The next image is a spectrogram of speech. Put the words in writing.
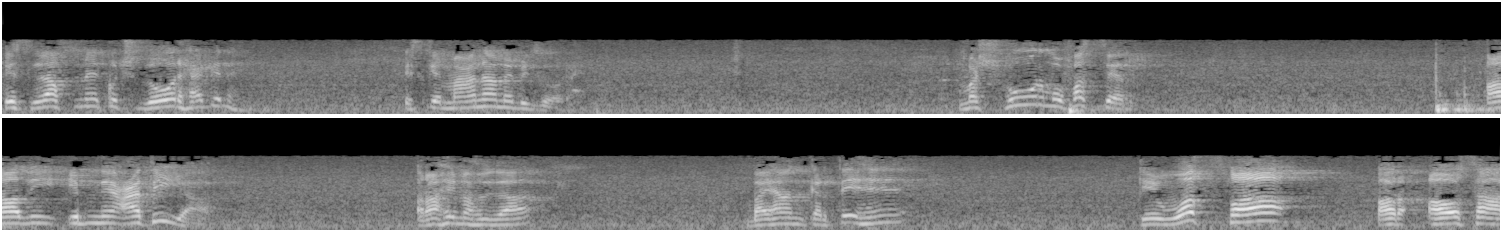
اس لفظ میں کچھ زور ہے کہ نہیں؟ اس کے معنی میں بھی زور ہے۔ مشہور مفسر قاضی ابن عطیہ رحمہ اللہ بیان کرتے ہیں کہ وسا اور اوسا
